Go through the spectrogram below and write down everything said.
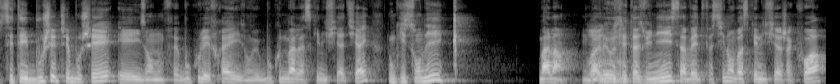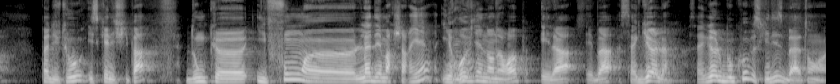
C'était bouché de chez bouché et ils en ont fait beaucoup les frais. Ils ont eu beaucoup de mal à se qualifier à TI. Donc ils se sont dit, malin, on va Mhm. aller aux États-Unis, ça va être facile, on va se qualifier à chaque fois. Pas du tout, ils ne se qualifient pas. Donc euh, ils font euh, la démarche arrière, ils Mhm. reviennent en Europe et là, eh ben, ça gueule. Ça gueule beaucoup parce qu'ils disent bah, Attends,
